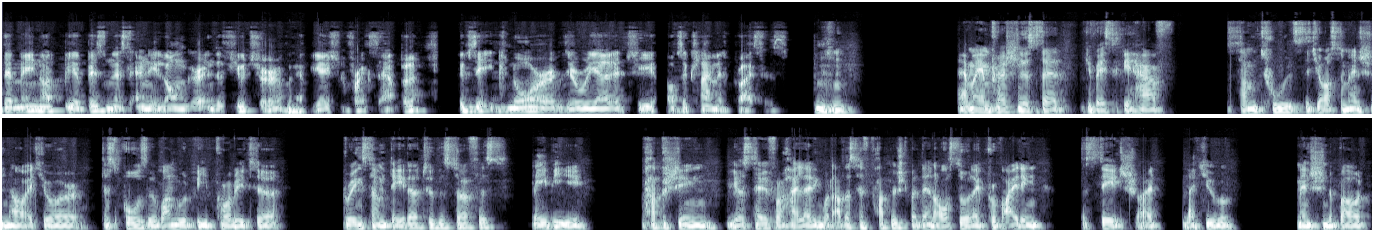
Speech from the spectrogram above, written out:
there may not be a business any longer in the future, aviation, for example, if they ignore the reality of the climate crisis. Mm-hmm. And my impression is that you basically have some tools that you also mentioned now at your disposal. One would be probably to bring some data to the surface, maybe publishing yourself or highlighting what others have published, but then also like providing a stage, right? Like you mentioned about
